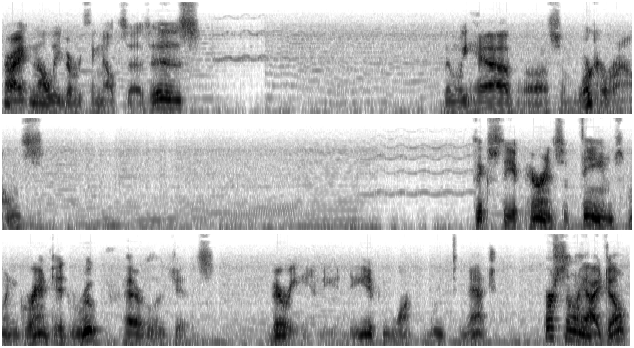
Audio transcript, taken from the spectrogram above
All right, and I'll leave everything else as is. Then we have uh, some workarounds. Fix the appearance of themes when granted root privileges. Very handy indeed if you want root to match. Personally, I don't.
